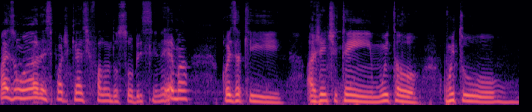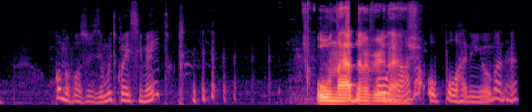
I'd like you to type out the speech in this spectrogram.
Mais um ano esse podcast falando sobre cinema, coisa que a gente tem muito, muito, como eu posso dizer, muito conhecimento. Ou nada, na Ou verdade. nada, ou porra nenhuma, né?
